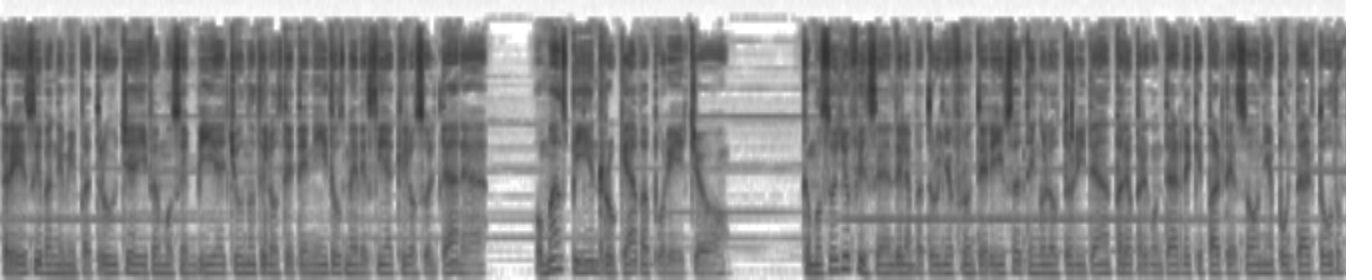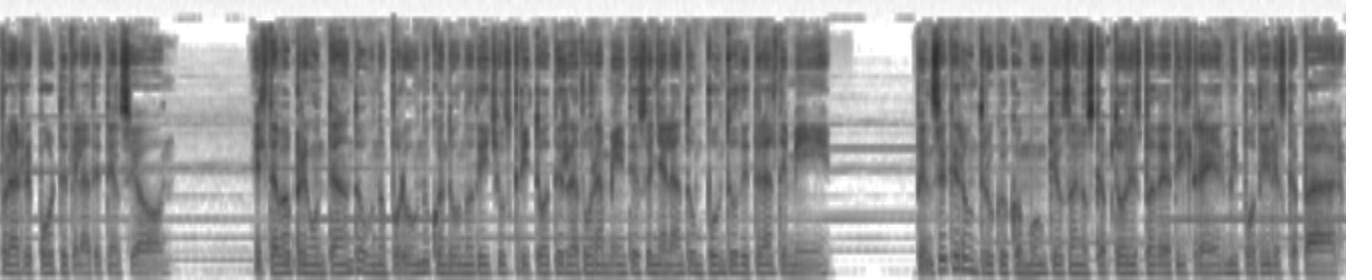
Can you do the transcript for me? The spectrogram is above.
Tres iban en mi patrulla, íbamos en vía y uno de los detenidos me decía que lo soltara, o más bien rogaba por ello. Como soy oficial de la patrulla fronteriza, tengo la autoridad para preguntar de qué parte son y apuntar todo para el reporte de la detención. Estaba preguntando uno por uno cuando uno de ellos gritó aterradoramente señalando un punto detrás de mí. Pensé que era un truco común que usan los captores para distraerme y poder escapar.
